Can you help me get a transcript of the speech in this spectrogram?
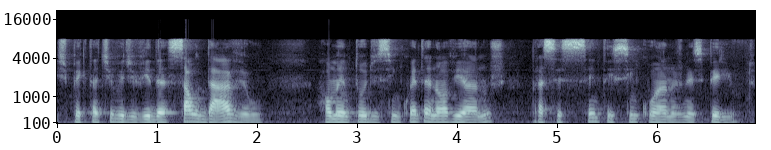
expectativa de vida saudável aumentou de 59 anos para 65 anos nesse período.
